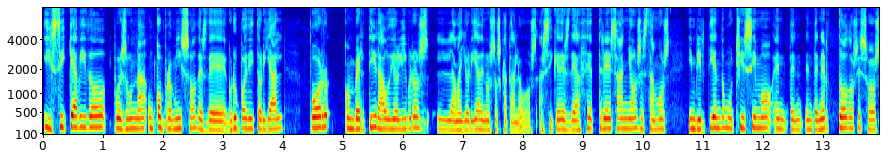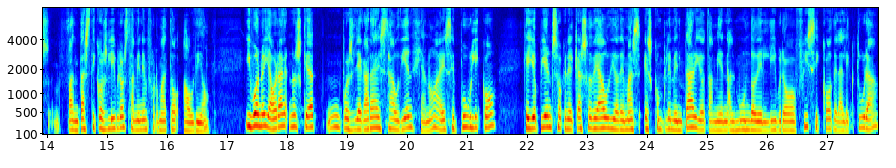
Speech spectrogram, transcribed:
y sí que ha habido pues un compromiso desde grupo editorial por convertir a audiolibros la mayoría de nuestros catálogos. Así que desde hace tres años estamos invirtiendo muchísimo en, tener todos esos fantásticos libros también en formato audio. Y bueno, y ahora nos queda mm, pues llegar a esa audiencia, ¿no? a ese público que yo pienso que en el caso de audio además es complementario también al mundo del libro físico, de la lectura,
